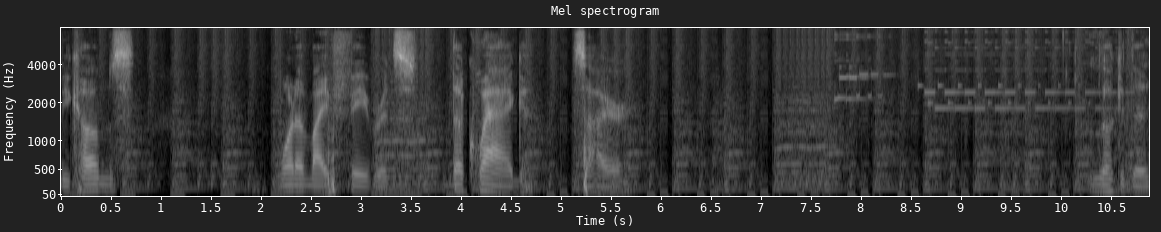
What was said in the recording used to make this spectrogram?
becomes one of my favorites, the Quag Sire. Look at the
